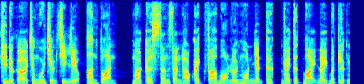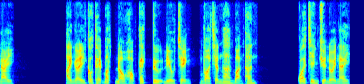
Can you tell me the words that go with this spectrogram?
Khi được ở trong môi trường trị liệu an toàn, Marcus dần dần học cách phá bỏ lối mòn nhận thức về thất bại đầy bất lực này. Anh ấy có thể bắt đầu học cách tự điều chỉnh và chấn an bản thân. Quá trình chuyển đổi này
